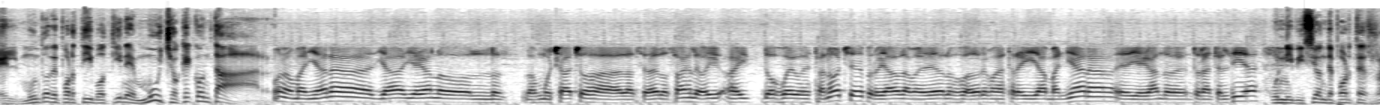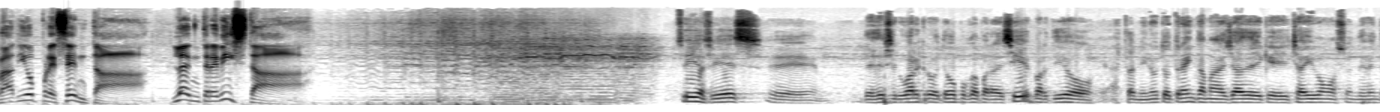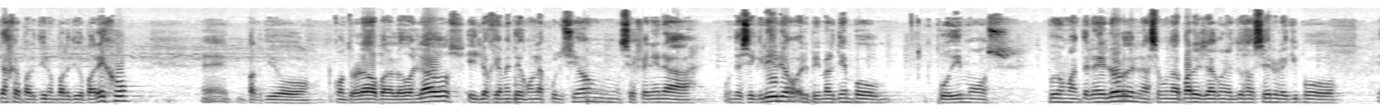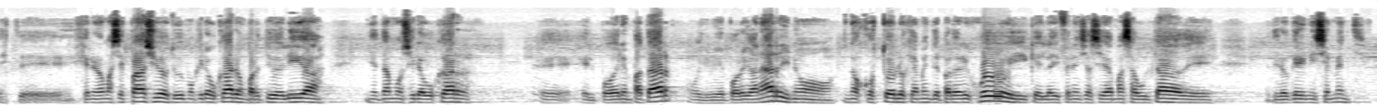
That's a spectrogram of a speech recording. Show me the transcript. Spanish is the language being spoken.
El mundo deportivo tiene mucho que contar. Bueno, mañana ya llegan los, los- los muchachos a la ciudad de Los Ángeles. Hoy hay dos juegos esta noche, pero ya la mayoría de los jugadores van a estar ahí ya mañana, eh, llegando durante el día. Univisión Deportes Radio presenta la entrevista. Sí, así es. Eh, desde ese lugar creo que tengo poco para decir. El partido hasta el minuto 30, más allá de que ya íbamos en desventaja, el partido era un partido parejo. Eh, un partido controlado para los dos lados. Y lógicamente con la expulsión se genera un desequilibrio. El primer tiempo pudimos, pudimos mantener el orden. En la segunda parte ya con el 2 a 0 el equipo este, generó más espacio. Tuvimos que ir a buscar un partido de liga. Intentamos ir a buscar eh, el poder empatar o el poder ganar y no nos costó lógicamente perder el juego y que la diferencia sea más abultada de, de lo que era inicialmente.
